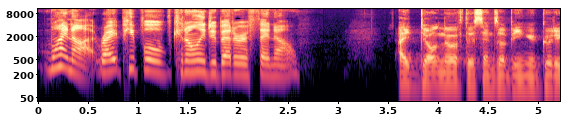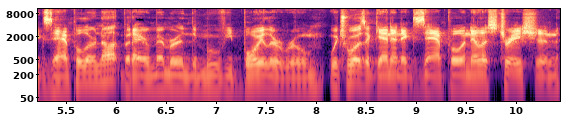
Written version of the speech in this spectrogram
why not, right? People can only do better if they know. I don't know if this ends up being a good example or not, but I remember in the movie Boiler Room, which was again an example, an illustration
